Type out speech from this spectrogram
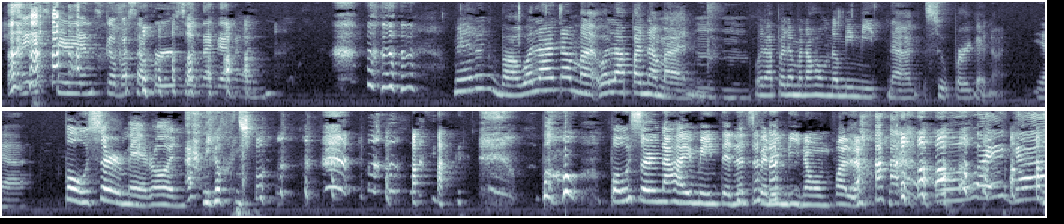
May experience ka ba sa person na ganon? Meron ba? Wala naman. Wala pa naman. Mm-mm. Wala pa naman akong nami-meet na super gano'n. Yeah. Poser, meron. Joke. Po- poser na high maintenance pero hindi naman pala. Oh my God!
